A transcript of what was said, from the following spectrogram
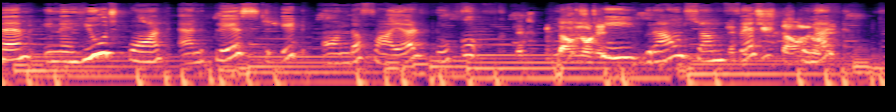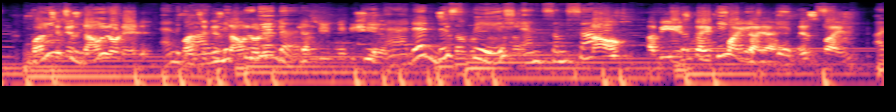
them in a huge pot and placed it on the fire to cook. Let's Next, downloaded. he ground some Let it fresh be downloaded. coconut. Once green it is chilies, downloaded, and once it is garlic downloaded, it together. can be maybe He shared. added this paste and some salt. Now अभी ये इसका एक Cooking फाइल आया है vegetables. दिस फाइल A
